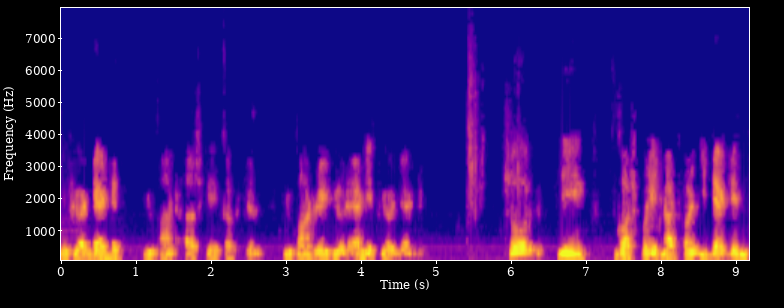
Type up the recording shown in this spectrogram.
If you are dead, you can't ask a question. You can't raise your hand if you are dead. So the gospel is not for the dead in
